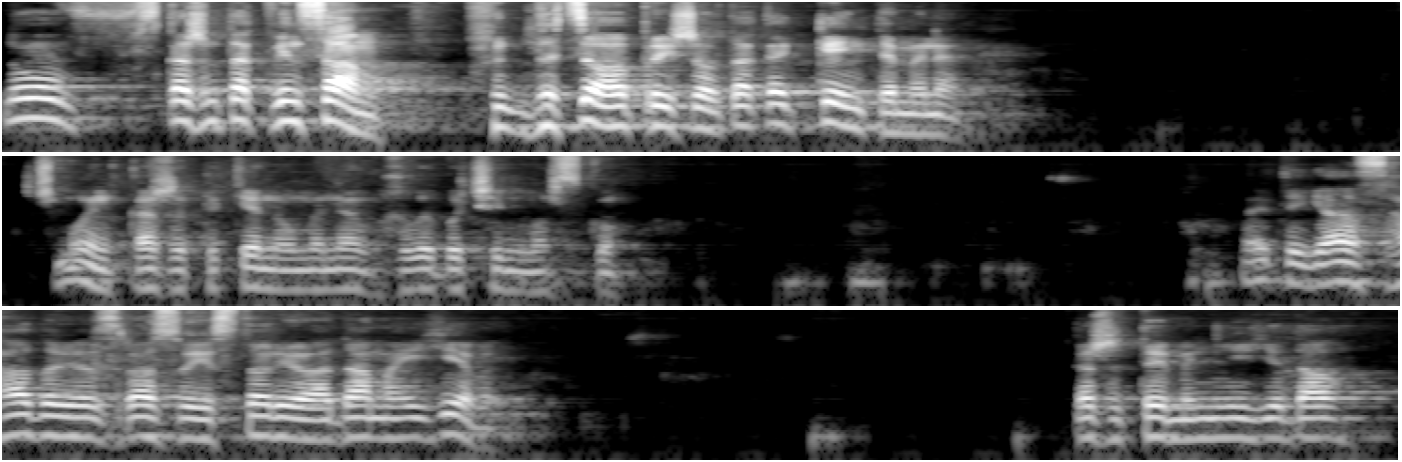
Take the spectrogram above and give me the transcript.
Ну, скажімо так, він сам до цього прийшов, так як киньте мене. Чому він каже, ти кинув мене в глибочинь морську? Знаєте, я згадую зразу історію Адама і Єви. Каже, ти мені її дав,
